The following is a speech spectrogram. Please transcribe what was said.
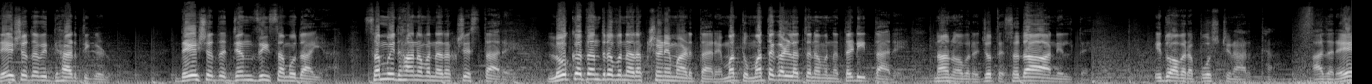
ದೇಶದ ವಿದ್ಯಾರ್ಥಿಗಳು, ದೇಶದ ಜನ್ಜಿ ಸಮುದಾಯ ಸಂವಿಧಾನವನ್ನು ರಕ್ಷಿಸ್ತಾರೆ, ಲೋಕತಂತ್ರವನ್ನು ರಕ್ಷಣೆ ಮಾಡುತ್ತಾರೆ ಮತ್ತು ಮತಗಳ್ಳತನವನ್ನು ತಡೆಯುತ್ತಾರೆ ನಾನು ಅವರ ಜೊತೆ ಸದಾ ನಿಲ್ತೇನೆ. ಇದು ಅವರ ಪೋಸ್ಟಿನ ಅರ್ಥ. ಆದರೆ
